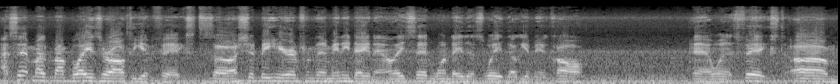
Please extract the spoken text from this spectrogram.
I sent my, my blazer off to get fixed, so I should be hearing from them any day now. They said one day this week they'll give me a call, and when it's fixed. Um,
